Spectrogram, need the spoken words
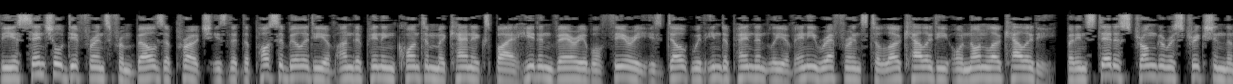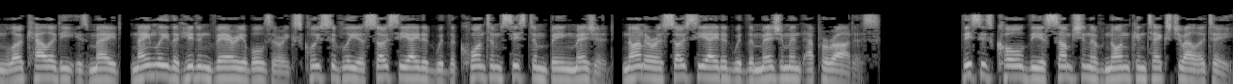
The essential difference from Bell's approach is that the possibility of underpinning quantum mechanics by a hidden variable theory is dealt with independently of any reference to locality or non-locality, but instead a stronger restriction than locality is made, namely that hidden variables are exclusively associated with the quantum system being measured, none are associated with the measurement apparatus. This is called the assumption of non-contextuality.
